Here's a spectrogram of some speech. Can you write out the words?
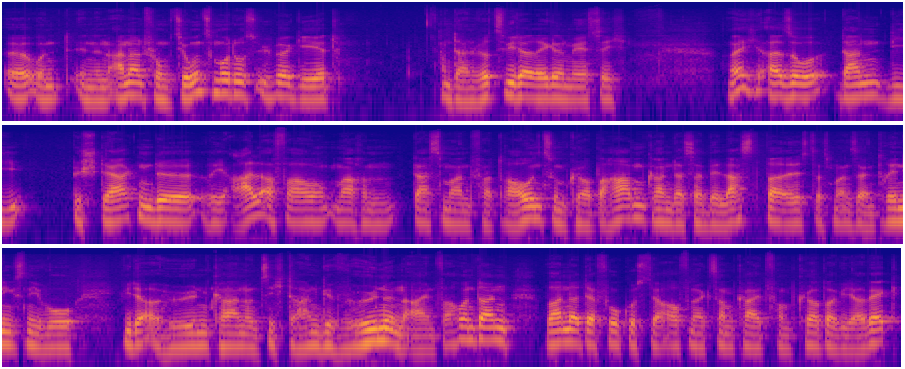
äh, und in einen anderen Funktionsmodus übergeht. Und dann wird es wieder regelmäßig. Nicht? Also dann die bestärkende Realerfahrung machen, dass man Vertrauen zum Körper haben kann, dass er belastbar ist, dass man sein Trainingsniveau wieder erhöhen kann und sich daran gewöhnen einfach. Und dann wandert der Fokus der Aufmerksamkeit vom Körper wieder weg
